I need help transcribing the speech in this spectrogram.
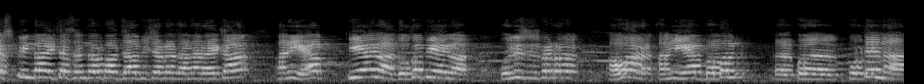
एसपींना याच्या संदर्भात जाब विचारला जाणार आहे का? आणि ह्या पीआयला दोघं पीआयला पोलीस इन्स्पेक्टर आव्हाड आणि ह्या बबन पोटेंना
